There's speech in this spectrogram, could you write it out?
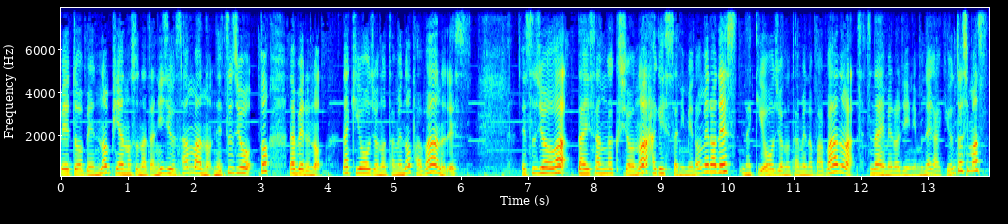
ベートーベンのピアノソナタ23番の熱情とラベルの亡き王女のためのパワーヌです。熱情は第三楽章の激しさにメロメロです。亡き王女のためのパバーヌは切ないメロディーに胸がキュンとします。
